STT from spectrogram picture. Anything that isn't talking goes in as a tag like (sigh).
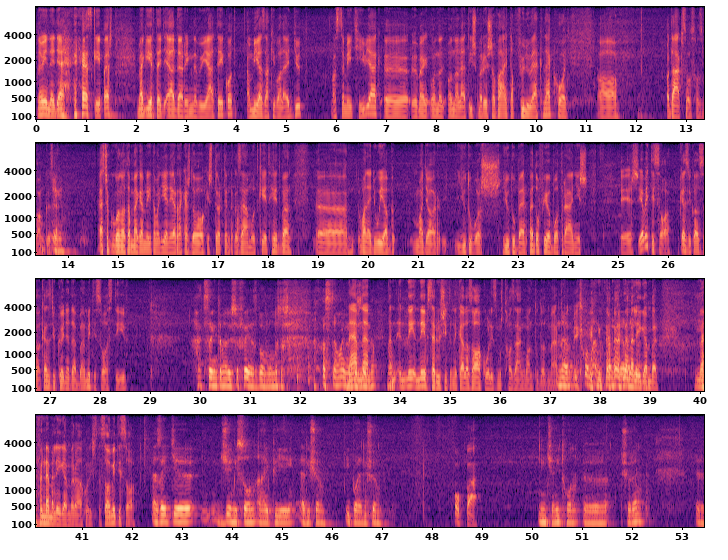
De mindegy, (laughs) ehhez képest megírt egy Elden Ring nevű játékot, a Miyazakival együtt, azt hiszem így hívják, ő, ő meg onnan, onnan lehet ismerős a white fülűeknek, hogy a, a Dark Souls-hoz van köze. Igen. Ezt csak gondoltam, megemlítem, hogy ilyen érdekes dolgok is történtek az elmúlt két hétben. Ö, van egy újabb magyar YouTube-os, youtuber pedofil botrány is. És ja, mit iszol? Kezdjük azzal, kezdjük könnyedebben. Mit iszol, Steve? Hát szerintem először fejezd be a mondatot, (laughs) aztán majd Nem, nem. nem. Népszerűsíteni kell az alkoholizmust hazánkban, tudod, mert nem, még nem, nem, (laughs) nem elég ember. Nem, nem elég ember alkoholista. Szóval mit iszol? Ez egy uh, Jameson IPA Edition, IPA Edition. Hoppá. Nincsen itthon uh, söröm.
